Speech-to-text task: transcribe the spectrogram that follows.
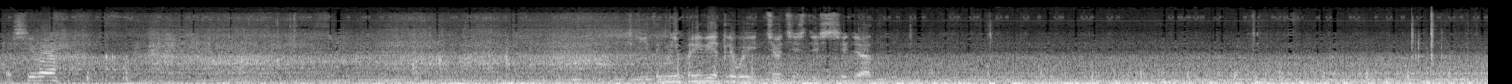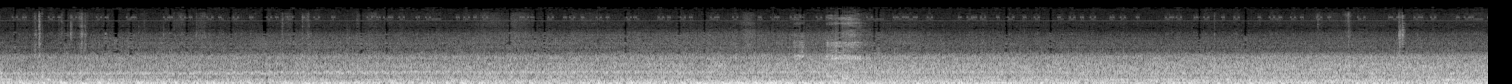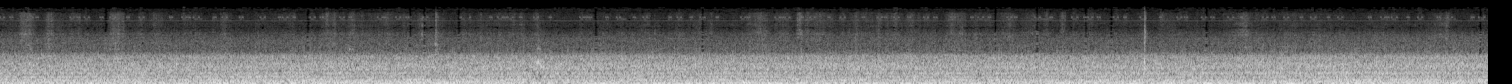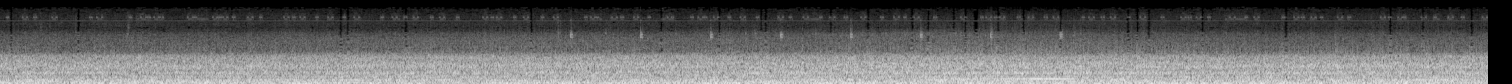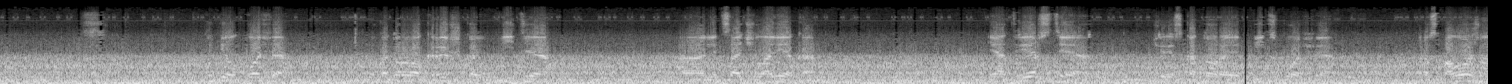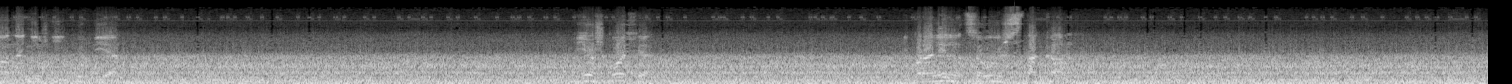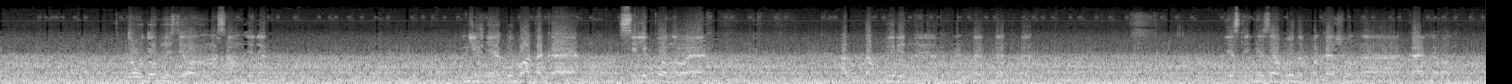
Спасибо. неприветливые тети здесь сидят. подходит. Нижняя губа такая силиконовая, оттопыренная. Если не забуду, покажу на камеру.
